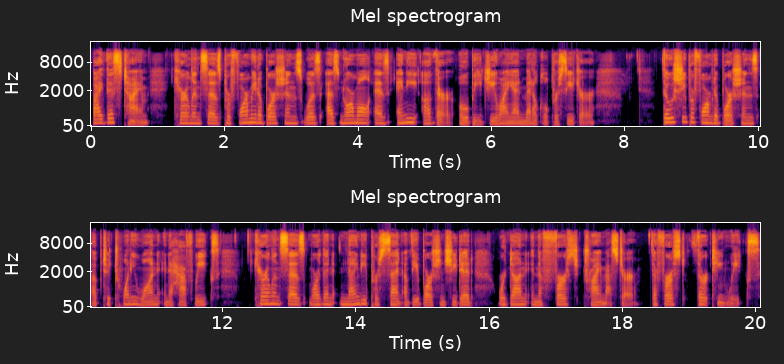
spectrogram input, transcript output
By this time, Carolyn says performing abortions was as normal as any other OB/GYN medical procedure. Though she performed abortions up to 21 and a half weeks, Carolyn says more than 90% of the abortions she did were done in the first trimester, the first 13 weeks.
